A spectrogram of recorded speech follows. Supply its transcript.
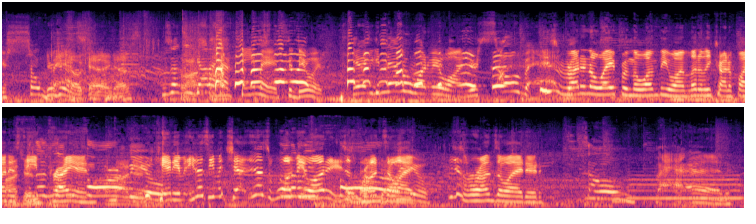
You're so You're doing okay, I guess. So you gotta have teammates to do it. Yeah, you can never one v one. You're so bad. He's running away from the 1v1, literally trying to find his team, This is praying. Four of Imagine. you. Can't even. He doesn't even chat. He does 1v1 and he just runs away. you. He just runs away, dude. So bad.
